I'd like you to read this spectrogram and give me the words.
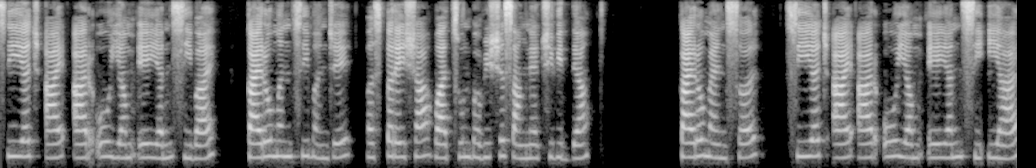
C H I R O M A N C Y chiromancy म्हणजे हस्तरेषा वाचून भविष्य सांगण्याची विद्या. Chiromancer C H I R O M A N C E R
